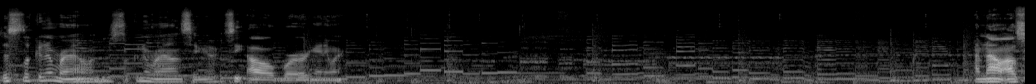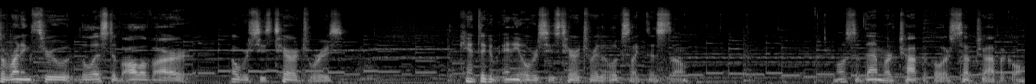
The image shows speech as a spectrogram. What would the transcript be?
Just looking around, just looking around, seeing if I can see Arlberg anywhere. I'm now also running through the list of all of our overseas territories. Can't think of any overseas territory that looks like this, though. Most of them are tropical or subtropical.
